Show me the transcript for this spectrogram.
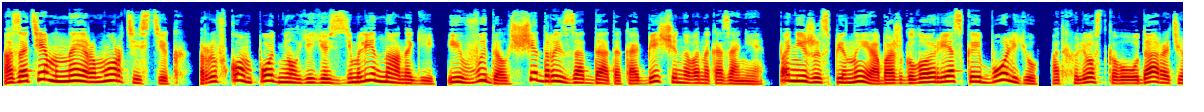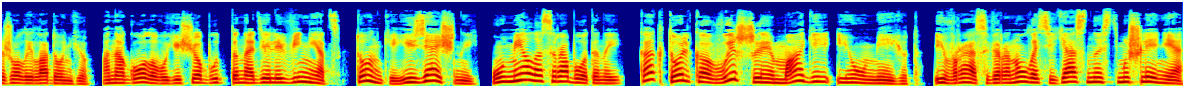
А затем Нейр Мортистик рывком поднял ее с земли на ноги и выдал щедрый задаток обещанного наказания. Пониже спины обожгло резкой болью от хлесткого удара тяжелой ладонью, а на голову еще будто надели венец, тонкий, изящный, умело сработанный, как только высшие маги и умеют. И в раз вернулась ясность мышления,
